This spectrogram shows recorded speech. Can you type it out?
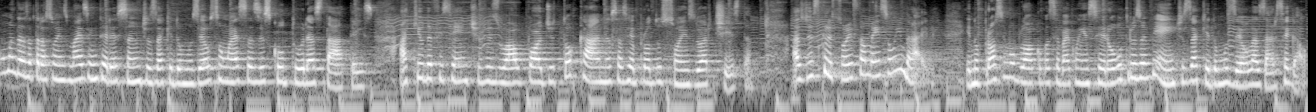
Uma das atrações mais interessantes aqui do museu são essas esculturas táteis. Aqui o deficiente visual pode tocar nessas reproduções do artista. As descrições também são em braille. E no próximo bloco você vai conhecer outros ambientes aqui do Museu Lazar Segal.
